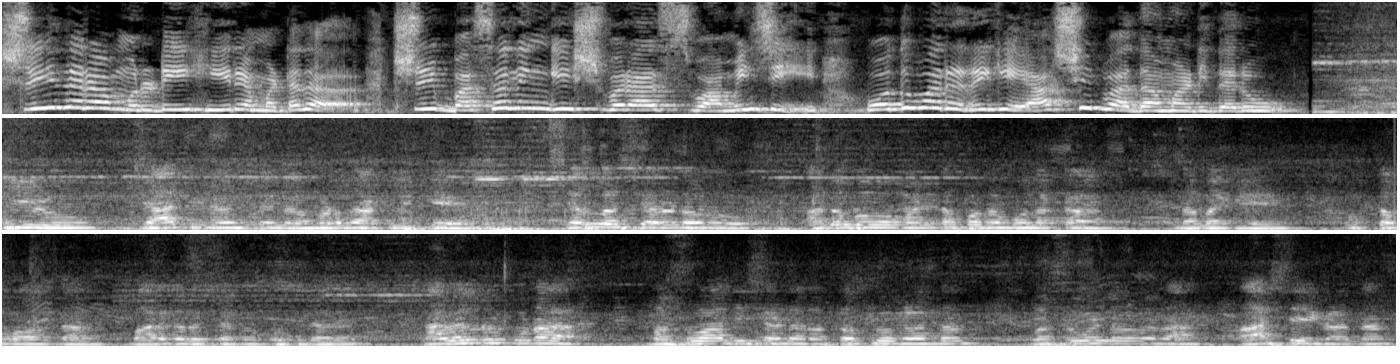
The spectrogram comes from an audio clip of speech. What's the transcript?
ಶ್ರೀಧರ ಮುರುಡಿ ಹಿರೇಮಠದ ಶ್ರೀ ಬಸಲಿಂಗೇಶ್ವರ ಸ್ವಾಮೀಜಿ ವಧುವರರಿಗೆ ಆಶೀರ್ವಾದ ಮಾಡಿದರು. ಜಾತಿ ವ್ಯವಸ್ಥೆಯನ್ನು ಹೊಡೆದಾಕಲಿಕ್ಕೆ ಎಲ್ಲ ಶರಣರು ಅನುಭವ ಮಂಟಪದ ಮೂಲಕ ನಮಗೆ ಉತ್ತಮವಾದ ಮಾರ್ಗದರ್ಶನ ಕೊಟ್ಟಿದ್ದಾರೆ. ನಾವೆಲ್ಲರೂ ಕೂಡ ಬಸವಾದಿ ಶರಣರ ತತ್ವಗಳನ್ನು ಬಸವಣ್ಣವರ ಆಶಯಗಳನ್ನು,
